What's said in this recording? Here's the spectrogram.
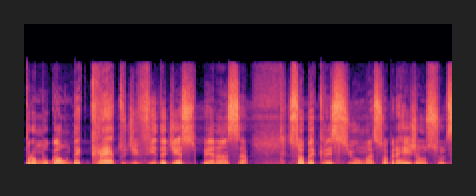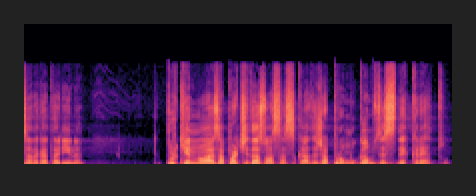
promulgar um decreto de vida, de esperança sobre Criciúma, sobre a região sul de Santa Catarina. Porque nós, a partir das nossas casas, já promulgamos esse decreto.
